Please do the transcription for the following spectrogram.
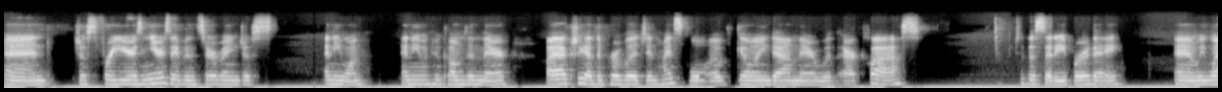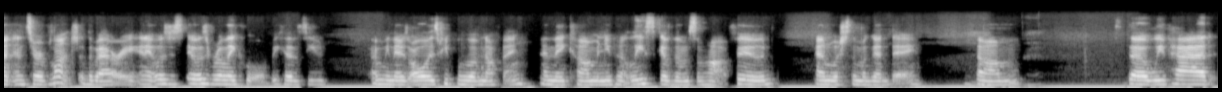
and just for years and years, they've been serving just anyone, anyone who comes in there. I actually had the privilege in high school of going down there with our class to the city for a day and we went and served lunch at the Bowery and it was just it was really cool because you I mean there's all these people who have nothing and they come and you can at least give them some hot food and wish them a good day. Um, so we've had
